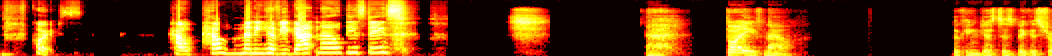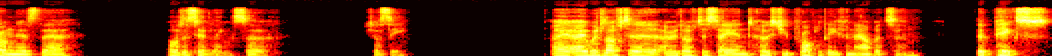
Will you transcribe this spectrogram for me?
Of course. How how many have you got now these days? Uh, five now, looking just as big and strong as their older siblings. So, shall see. I, I would love to. I would love to stay and host you properly for now, but um, the pigs,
